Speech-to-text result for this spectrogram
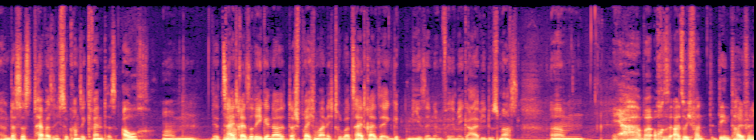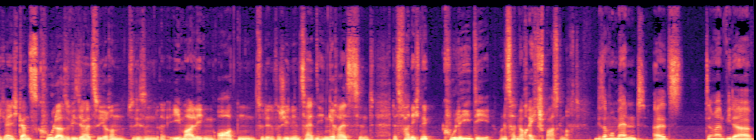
Ähm, dass das teilweise nicht so konsequent ist, auch. Ähm, der Zeitreiseregeln, da, da sprechen wir nicht drüber. Zeitreise ergibt nie Sinn im Film, egal wie du es machst. Ähm, ja, aber auch, also ich fand, den Teil finde ich eigentlich ganz cool, also wie sie halt zu ihren, zu diesen ehemaligen Orten, zu den verschiedenen Zeiten hingereist sind. Das fand ich eine coole Idee und es hat mir auch echt Spaß gemacht. Dieser Moment, als man wieder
